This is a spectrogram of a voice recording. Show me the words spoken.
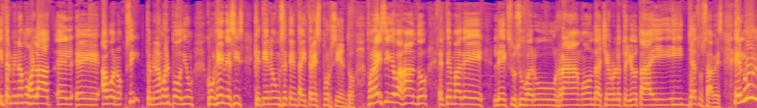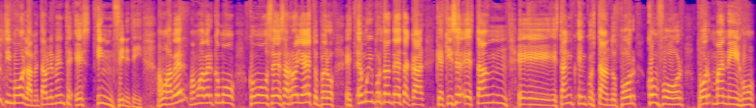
y terminamos la, el, eh, ah bueno, sí, terminamos el podium con Genesis que tiene un 73%. Por ahí sigue bajando el tema de Lexus, Subaru, Ram, Honda, Chevrolet, Toyota y, ya tú sabes. El último, lamentablemente, es Infinity. Vamos a ver, vamos a ver cómo, cómo se desarrolla esto, pero es, es muy importante destacar que aquí se están, eh, eh, están encuestando por confort, por manejo,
